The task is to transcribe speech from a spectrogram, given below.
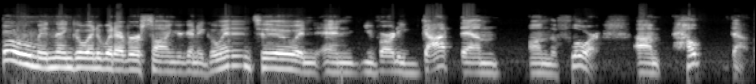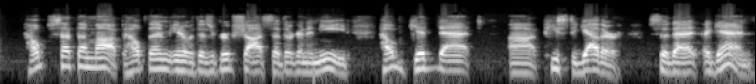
boom," and then go into whatever song you're going to go into, and and you've already got them on the floor. Um, help them, help set them up, help them. You know, if there's a group shots that they're going to need, help get that uh, piece together so that again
